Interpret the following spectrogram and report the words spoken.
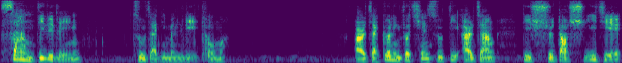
上帝的灵。住在你们里头吗？而在哥林多前书第二章第十到十一节，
